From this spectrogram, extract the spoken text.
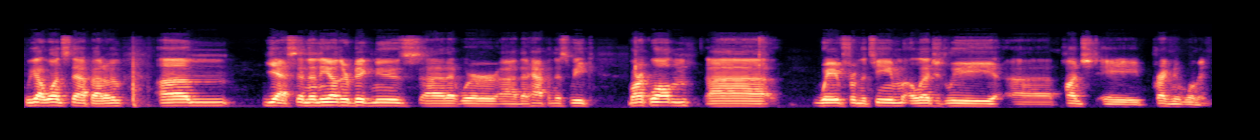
We got one snap out of him. Um, yes, and then the other big news uh, that were uh, that happened this week: Mark Walton uh, waived from the team, allegedly uh, punched a pregnant woman.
